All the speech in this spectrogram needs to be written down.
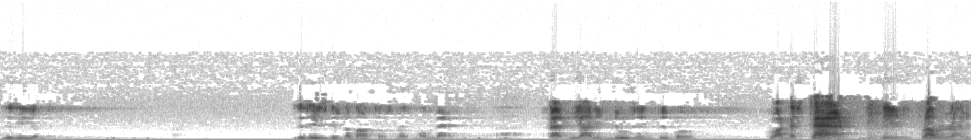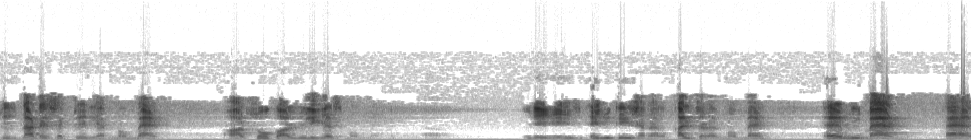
This is your This is Krishna consciousness movement that we are inducing people to understand the problem. It is not a sectarian movement or so-called religious movement. It is educational, cultural movement. Every man has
